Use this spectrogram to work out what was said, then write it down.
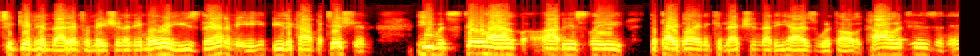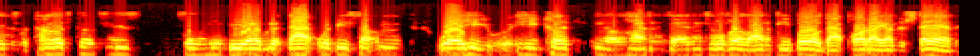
to give him that information anymore. He's the enemy. He'd be the competition. He would still have obviously the pipeline and connection that he has with all the colleges and ends with college coaches so he'd be able to. That would be something where he he could you know have an advantage over a lot of people. That part I understand,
